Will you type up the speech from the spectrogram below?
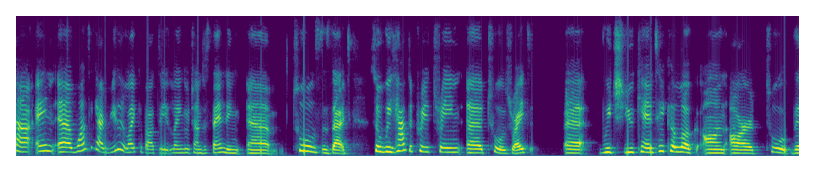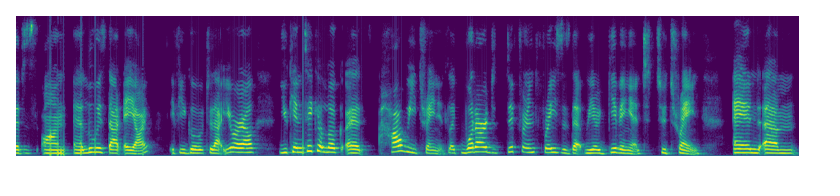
Uh, and uh, one thing I really like about the language understanding uh, tools is that so we have the pre-trained uh, tools, right? Uh, which you can take a look on our tool that is on uh, LUIS.ai if you go to that URL, you can take a look at how we train it. Like, what are the different phrases that we are giving it to train? And um,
